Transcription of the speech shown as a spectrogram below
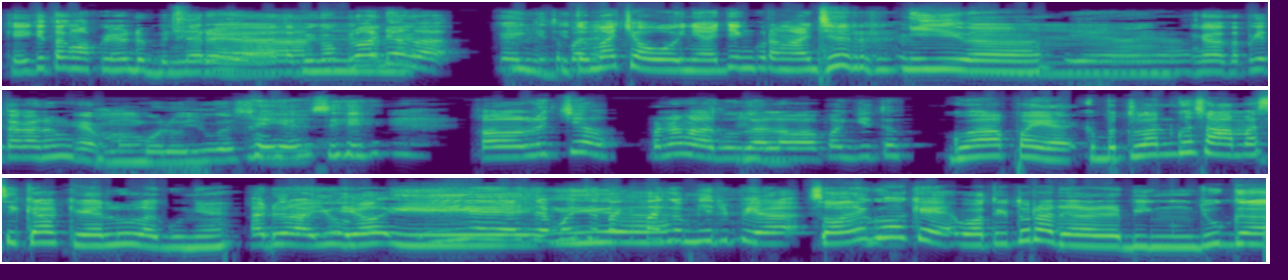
kayak kita ngelakuinnya udah bener ya. Iya. Tapi kok kita ada kayak- nggak kayak gitu? Itu mah cowoknya aja yang kurang ajar. Iya. Iya iya. Enggak, tapi kita kadang kayak emang bodoh juga sih. Iya sih. Kalau lu cil pernah nggak lagu galau apa gitu? Gue apa ya? Kebetulan gue sama sih kak kayak lu lagunya. Aduh Rayu. Yoi. Iya iya coba Iya. kita agak mirip ya. Soalnya gue kayak waktu itu rada-rada bingung juga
